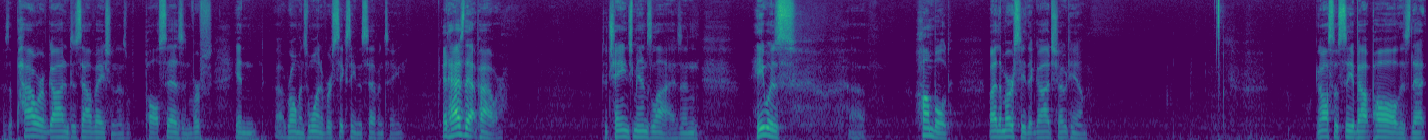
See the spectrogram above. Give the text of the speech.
There's the power of God into salvation, as Paul says in, verse, in uh, Romans 1 and verse 16 to 17. It has that power to change men's lives. And he was uh, humbled by the mercy that God showed him. We can also see about Paul is that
